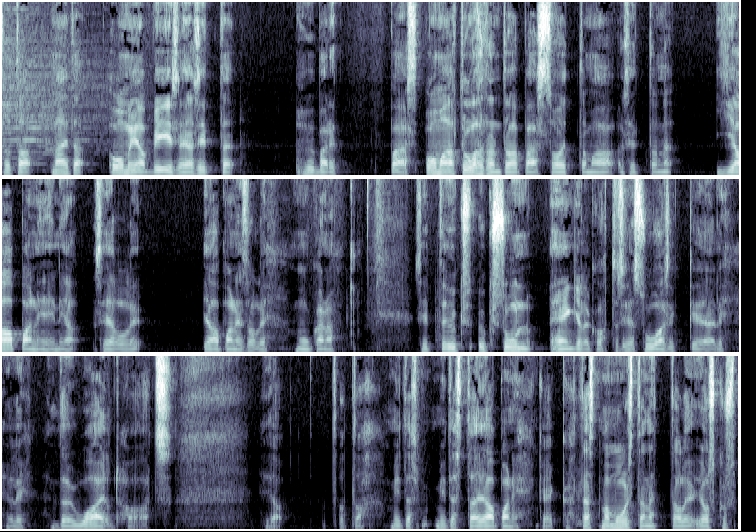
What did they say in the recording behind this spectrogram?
Tota, näitä omia biisejä sitten Hyberit pääsi omaa tuotantoa pääsi soittamaan sitten tuonne Japaniin ja siellä oli, Japanissa oli mukana sitten yksi, yksi sun henkilökohtaisia suosikkeja eli, eli The Wild Hearts. Ja tota, mitäs, mitäs tämä Japani keikka? Tästä mä muistan, että oli joskus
